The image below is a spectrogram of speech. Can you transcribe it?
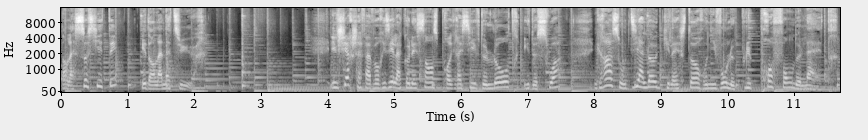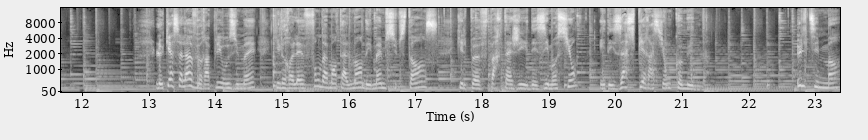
dans la société et dans la nature. Il cherche à favoriser la connaissance progressive de l'autre et de soi grâce au dialogue qu'il instaure au niveau le plus profond de l'être. Le kassala veut rappeler aux humains qu'ils relèvent fondamentalement des mêmes substances, qu'ils peuvent partager des émotions et des aspirations communes. Ultimement,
